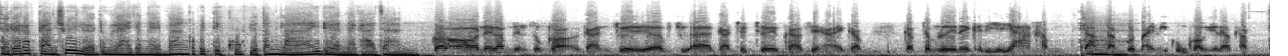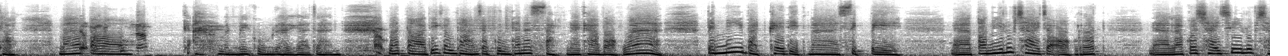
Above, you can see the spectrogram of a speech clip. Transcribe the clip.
จะได้รับการช่วยเหลือดูแลยังไงบ้างก็ไปติดคุกอยู่ตั้งหลายเดือนนะคะอาจารย์ ก็ได้รับเงินสงเคราะห์การช่วยเหลือเอ่อการชดเชยค่าเสียหายกับกับจำเลยในคดีอาญาครับตามค่ะตามกฎหมายมีคุ้มครองอยู่แล้วครับ ค่ะ มาแต่มันต่อไม่ คุ้มนะค่ะมันไม่คุ้มเลยค่ะอาจารย์ ครับมาต่อที่คำถามจากคุณธนศักดิ์นะคะบอกว่า เป็นหนี้บัตรเครดิตมา 10 ปีนะตอนนี้ลูกชายจะออกรถนะแล้วก็ใช้ชื่อลูกช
